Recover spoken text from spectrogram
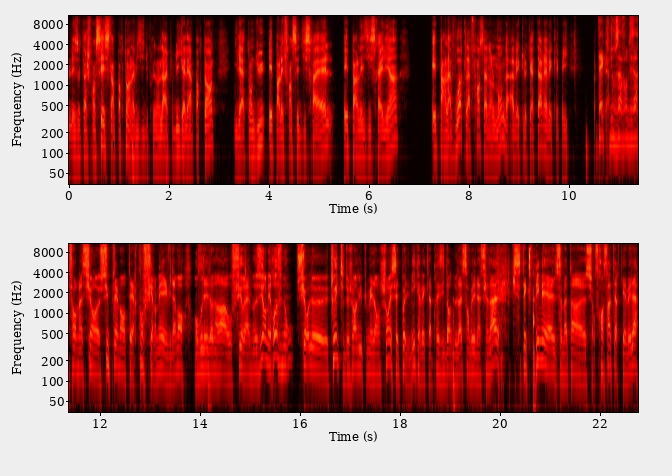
les otages français. C'est important. La visite du président de la République, elle est importante. Il est attendu et par les Français d'Israël et par les Israéliens et par la voix que la France a dans le monde avec le Qatar et avec les pays. Dès que nous avons des informations euh, supplémentaires confirmées, évidemment, on vous les donnera au fur et à mesure. Mais revenons sur le tweet de Jean-Luc Mélenchon et cette polémique avec la présidente de l'Assemblée nationale qui s'est exprimée, elle, ce matin euh, sur France Inter, qui avait l'air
